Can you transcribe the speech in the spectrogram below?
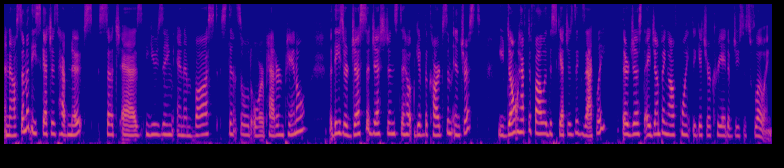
And now some of these sketches have notes such as using an embossed, stenciled, or patterned panel, but these are just suggestions to help give the card some interest. You don't have to follow the sketches exactly. They're just a jumping off point to get your creative juices flowing.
